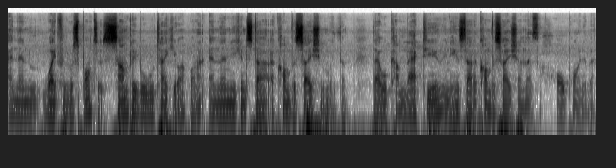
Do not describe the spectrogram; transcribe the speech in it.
and then wait for the responses. Some people will take you up on it, and then you can start a conversation with them. They will come back to you, and you can start a conversation. That's the whole point of it.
